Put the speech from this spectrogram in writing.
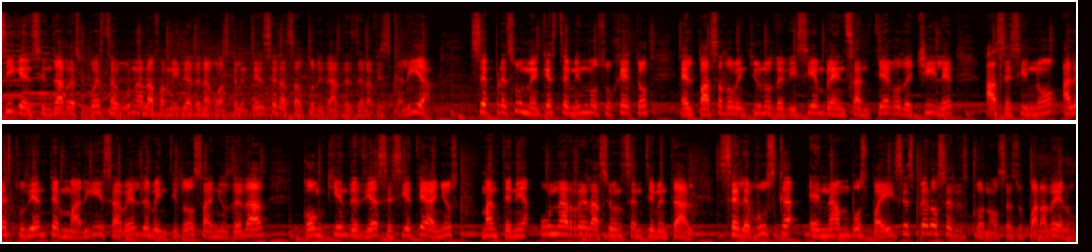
siguen sin dar respuesta alguna a la familia del aguascalentense las autoridades de la Fiscalía. Se presume que este mismo sujeto, el pasado 21 de diciembre en Santiago de Chile, asesinó a la estudiante María Isabel de 22 años de edad, con quien desde hace 7 años mantenía una relación sentimental. Se le busca en ambos países, pero se desconoce su paradero.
